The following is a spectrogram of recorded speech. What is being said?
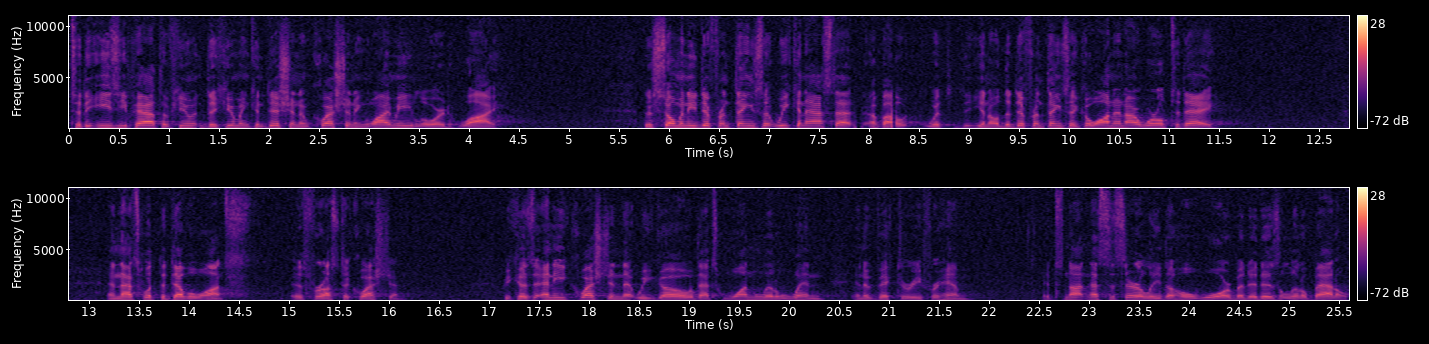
to the easy path of hu- the human condition of questioning, Why me, Lord? Why? There's so many different things that we can ask that about with you know the different things that go on in our world today. And that's what the devil wants is for us to question. Because any question that we go, that's one little win in a victory for him. It's not necessarily the whole war, but it is a little battle.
